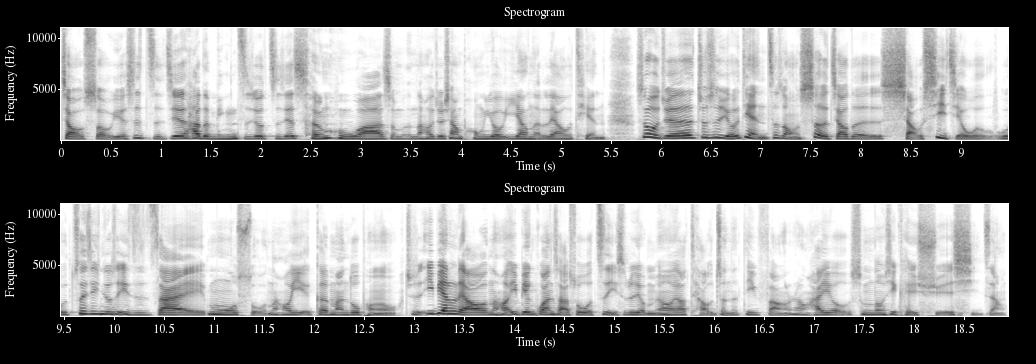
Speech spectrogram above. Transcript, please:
教授，也是直接他的名字就直接称呼啊什么的，然后就像朋友一样的聊天。所以我觉得就是有点这种社交的小细节，我我最近就是一直在摸索，然后也跟蛮多朋友就是一边聊，然后一边观察，说我自己是不是有没有要调整的地方，然后还有什么东西可以学习这样。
